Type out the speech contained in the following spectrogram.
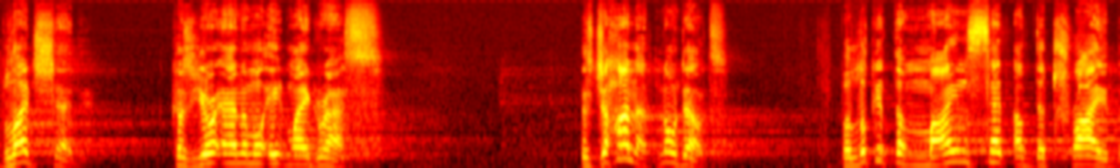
Bloodshed, because your animal ate my grass. It's jahalat, no doubt. But look at the mindset of the tribe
